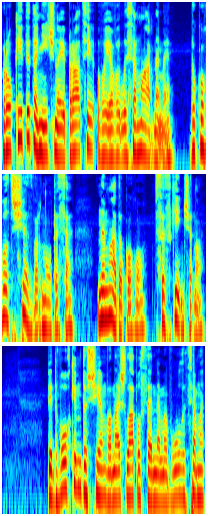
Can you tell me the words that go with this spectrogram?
Роки титанічної праці виявилися марними. До кого ще звернутися? Нема до кого, все скінчено. Під вогким дощем вона йшла пустельними вулицями,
